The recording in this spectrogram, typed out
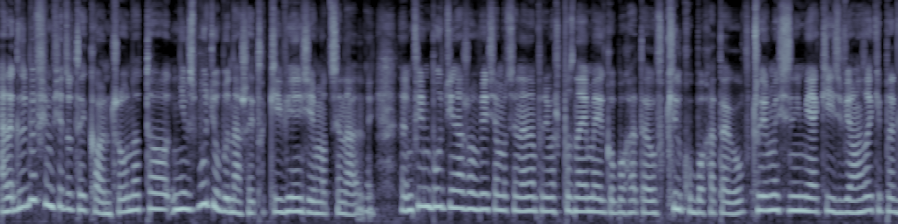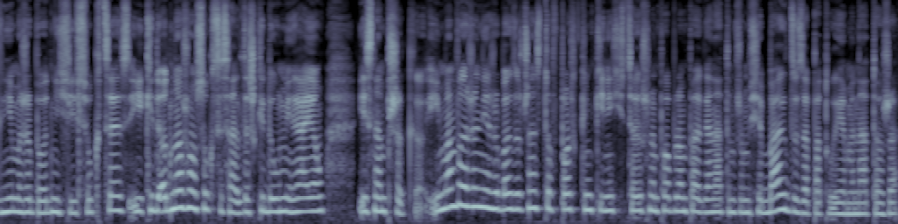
Ale gdyby film się tutaj kończył, no to nie wzbudziłby naszej takiej więzi emocjonalnej. Ten film budzi naszą więź emocjonalną, ponieważ poznajemy jego bohaterów, kilku bohaterów, czujemy się z nimi jakiś związek i pragniemy, żeby odnieśli sukces i kiedy odnoszą sukces, ale też kiedy umierają, jest nam przykro. I mam wrażenie, że bardzo często w polskim kinie historycznym problem polega na tym, że my się bardzo zapatrujemy na to, że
